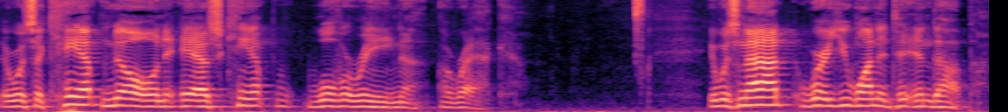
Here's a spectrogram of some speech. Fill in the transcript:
there was a camp known as Camp Wolverine, Iraq. It was not where you wanted to end up.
